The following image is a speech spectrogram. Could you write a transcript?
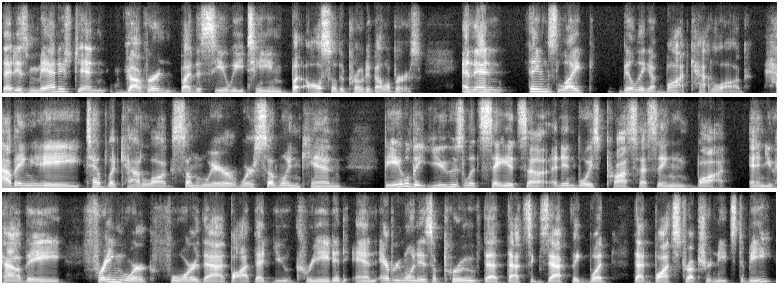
that is managed and governed by the COE team, but also the pro developers. And then things like building a bot catalog, having a template catalog somewhere where someone can be able to use, let's say it's a, an invoice processing bot, and you have a framework for that bot that you created, and everyone is approved that that's exactly what that bot structure needs to be.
